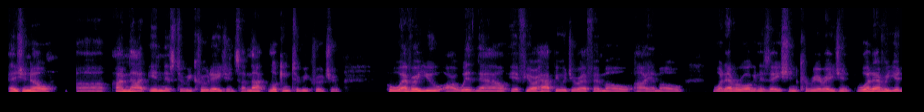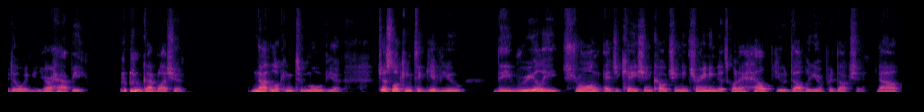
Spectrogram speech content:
as you know, uh, I'm not in this to recruit agents. I'm not looking to recruit you. Whoever you are with now, if you're happy with your FMO, IMO, whatever organization, career agent, whatever you're doing, and you're happy, God bless you not looking to move you, just looking to give you the really strong education, coaching, and training that's going to help you double your production. Now,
